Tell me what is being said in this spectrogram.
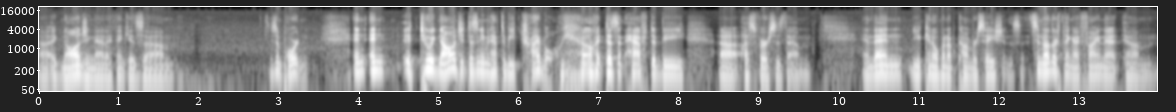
uh, acknowledging that I think is um is important. And and to acknowledge it doesn't even have to be tribal. You know, it doesn't have to be uh, us versus them and then you can open up conversations. It's another thing I find that, um,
